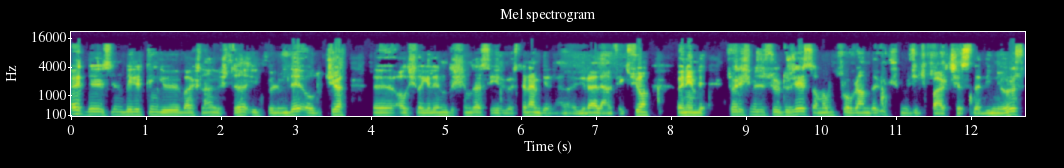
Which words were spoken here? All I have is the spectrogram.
Evet, sizin belirttiğim gibi başlangıçta ilk bölümde oldukça e, alışılagelenin dışında seyir gösteren bir yani, viral enfeksiyon önemli. Söyleşimizi sürdüreceğiz ama bu programda üç müzik parçası da dinliyoruz.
